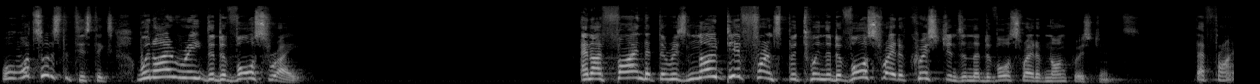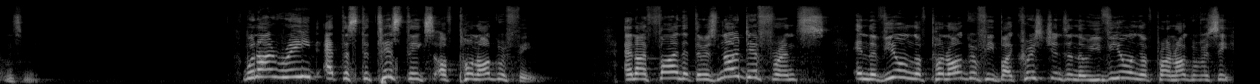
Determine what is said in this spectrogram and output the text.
Well, what sort of statistics? When I read the divorce rate, and I find that there is no difference between the divorce rate of Christians and the divorce rate of non Christians, that frightens me. When I read at the statistics of pornography and I find that there is no difference in the viewing of pornography by Christians and the viewing of pornography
